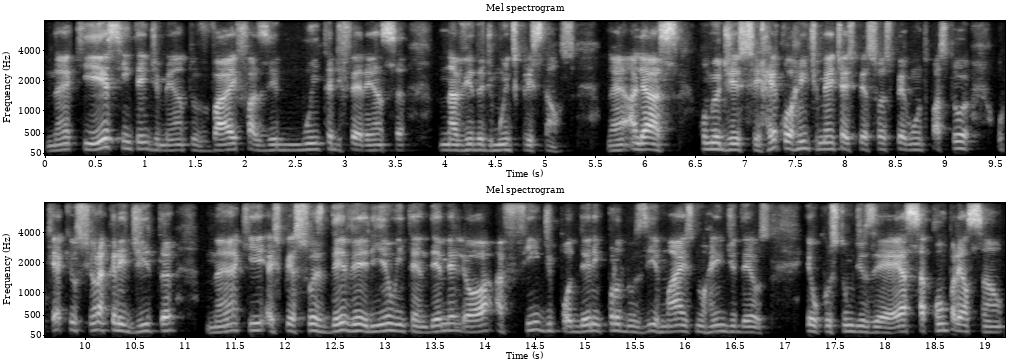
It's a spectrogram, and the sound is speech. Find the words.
né, que esse entendimento vai fazer muita diferença na vida de muitos cristãos. Né? Aliás, como eu disse, recorrentemente as pessoas perguntam, pastor, o que é que o senhor acredita né, que as pessoas deveriam entender melhor a fim de poderem produzir mais no reino de Deus? Eu costumo dizer, é essa compreensão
